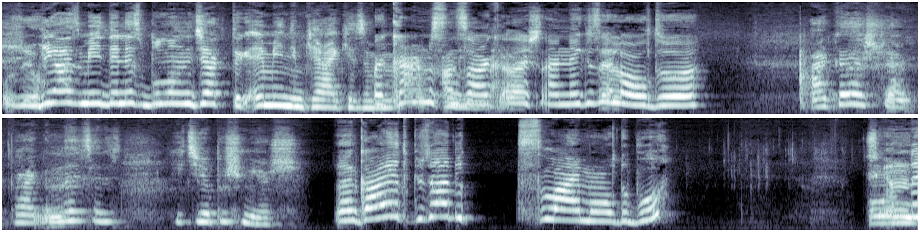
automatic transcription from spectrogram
Uzuyor. Biraz mideniz bulanacaktır eminim ki herkesin. Bakar mısınız Azından. arkadaşlar ne güzel oldu. Arkadaşlar farkındaysanız hiç yapışmıyor. Yani gayet güzel bir slime oldu bu. Şimdi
